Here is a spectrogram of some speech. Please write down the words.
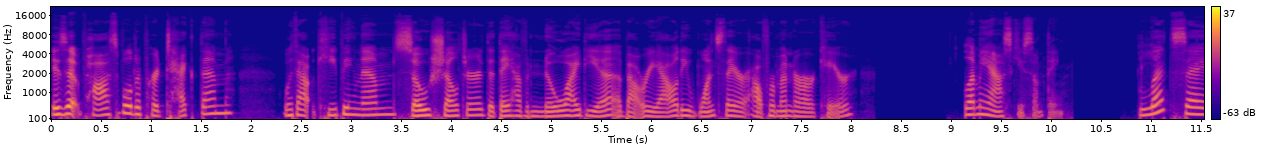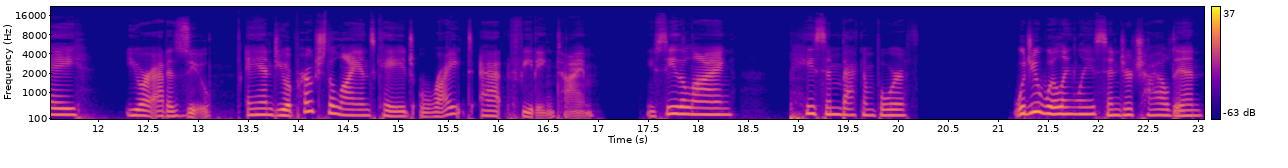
Is it possible to protect them without keeping them so sheltered that they have no idea about reality once they are out from under our care? Let me ask you something. Let's say you are at a zoo and you approach the lion's cage right at feeding time. You see the lion pace him back and forth. Would you willingly send your child in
